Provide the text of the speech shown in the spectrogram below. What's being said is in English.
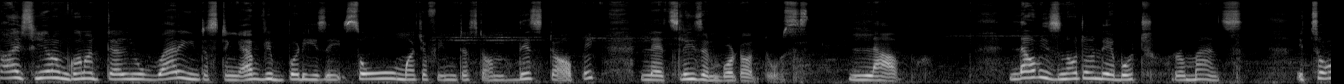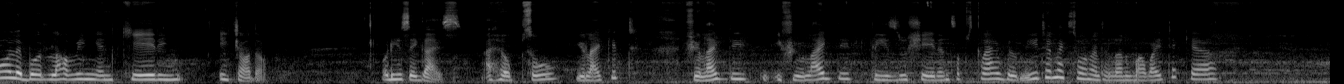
guys here i'm gonna tell you very interesting. Everybody is so much of interest on this topic. Let's listen what are those. Love. Love is not only about romance. It's all about loving and caring each other. What do you say guys? I hope so. You like it? If you liked it if you liked it please do share and subscribe. We'll meet you next one. Until then bye bye take care.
